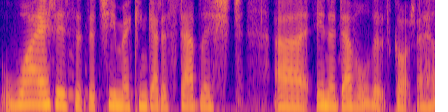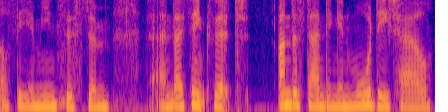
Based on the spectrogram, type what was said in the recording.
why it is that the tumour can get established uh, in a devil that's got a healthy immune system. And I think that understanding in more detail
